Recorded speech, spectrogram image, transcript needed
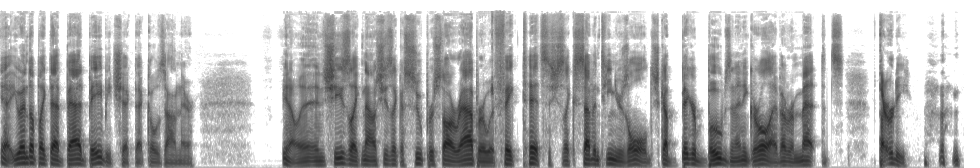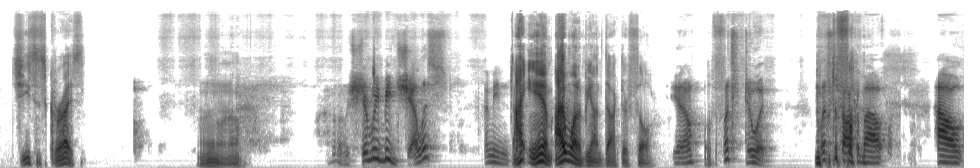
Yeah, you end up like that bad baby chick that goes on there. You know, and she's like now she's like a superstar rapper with fake tits. She's like 17 years old. She's got bigger boobs than any girl I've ever met that's 30. Jesus Christ. I don't know. I don't know, Should we be jealous? I mean, I am. I want to be on Dr. Phil. you know, Well, let's do it. Let's talk fuck? about how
